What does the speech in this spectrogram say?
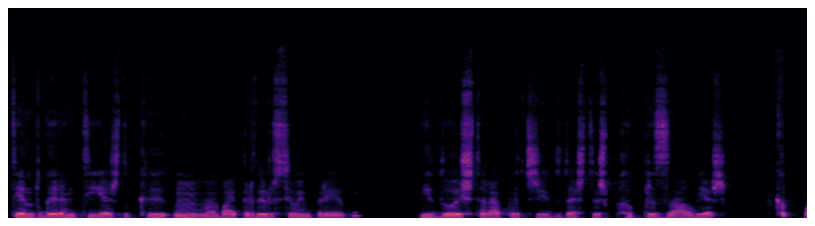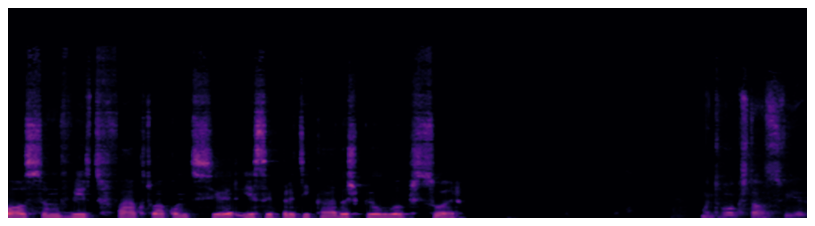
tendo garantias de que, um, não vai perder o seu emprego e, dois, estará protegido destas represálias que possam vir de facto a acontecer e a ser praticadas pelo agressor? Muito boa questão, Sofia.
